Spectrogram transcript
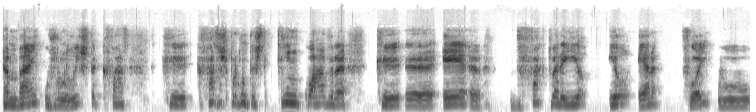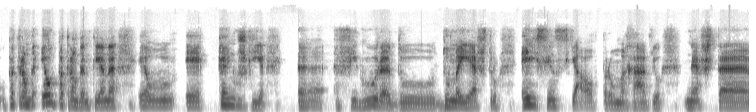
também o jornalista que faz que, que, faz as perguntas, que enquadra, que uh, é de facto era ele, ele era, foi o, patrão, de, é o patrão da antena, é, o, é quem nos guia. A, a figura do, do maestro é essencial para uma rádio nesta,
